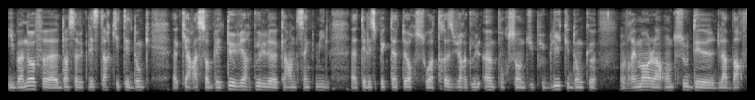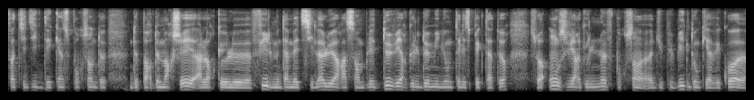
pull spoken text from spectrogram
Ibanov, Danse avec les stars qui était donc qui a rassemblé 2,45 000 euh, téléspectateurs, soit 13,1% du public. Donc vraiment là en dessous de, de la barre fatidique des 15% de, de part de marché, alors que le film d'Ahmed Silla lui a rassemblé 2,2 millions de téléspectateurs, soit 11,9% du public. Donc il y avait quoi euh,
